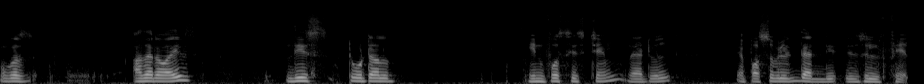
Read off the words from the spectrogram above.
because otherwise this total info system that will a possibility that this will fail.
